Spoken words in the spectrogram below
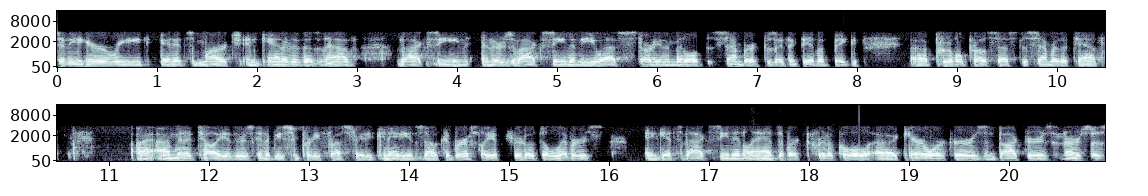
sitting here, Reid, and it's March and Canada doesn't have vaccine, and there's vaccine in the U.S. starting in the middle of December, because I think they have a big uh, approval process December the 10th. I, am going to tell you there's going to be some pretty frustrated Canadians. Now, conversely, if Trudeau delivers and gets vaccine in the hands of our critical uh, care workers and doctors and nurses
